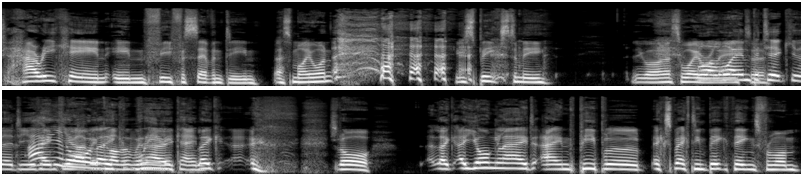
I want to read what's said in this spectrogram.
Harry Kane in FIFA 17. That's my one. he speaks to me. You go, that's why I What, in to- particular do you Ah, think you, have in common with really, Harry Kane? Like, uh, you know, like a young lad and people expecting big things from him.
